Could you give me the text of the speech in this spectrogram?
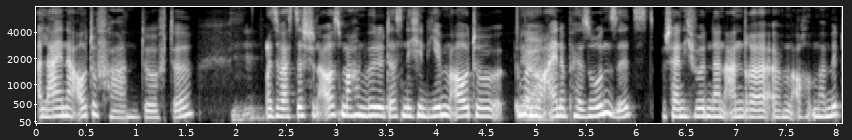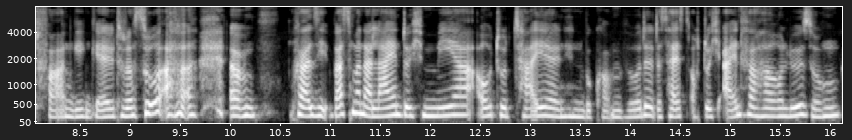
alleine Auto fahren dürfte. Mhm. Also was das schon ausmachen würde, dass nicht in jedem Auto immer ja. nur eine Person sitzt. Wahrscheinlich würden dann andere ähm, auch immer mitfahren gegen Geld oder so, aber ähm, quasi, was man allein durch mehr Autoteilen hinbekommen würde, das heißt auch durch einfachere Lösungen,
